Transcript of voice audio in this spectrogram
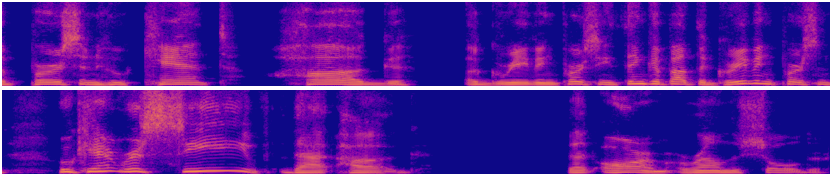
the person who can't hug a grieving person you think about the grieving person who can't receive that hug that arm around the shoulder.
